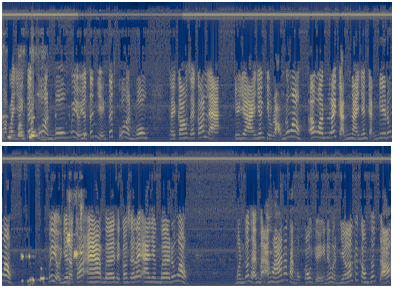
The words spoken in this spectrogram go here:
hoặc là diện tích của hình vuông ví dụ như tính diện tích của hình vuông thì con sẽ có là chiều dài nhân chiều rộng đúng không? Ở quên lấy cạnh này nhân cạnh kia đúng không? Ví dụ như là có a b thì con sẽ lấy a nhân b đúng không mình có thể mã hóa nó thành một câu chuyện để mình nhớ cái công thức đó.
